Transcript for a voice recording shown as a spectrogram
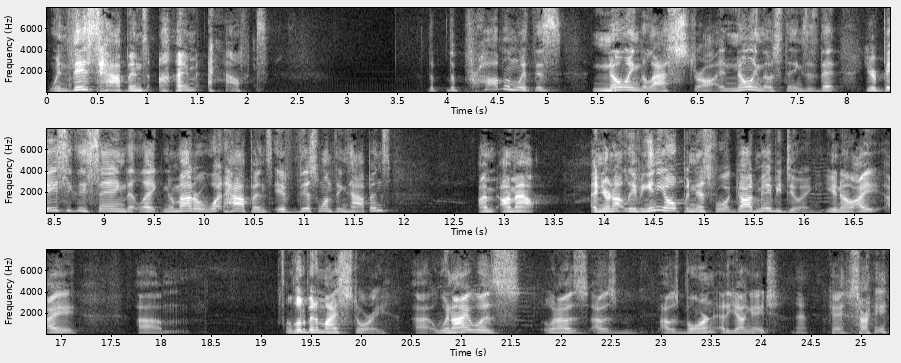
when this happens, I'm out. The, the problem with this knowing the last straw and knowing those things is that you're basically saying that, like, no matter what happens, if this one thing happens, I'm, I'm out. And you're not leaving any openness for what God may be doing. You know, I, I um, a little bit of my story. Uh, when I was, when I was, I was, I was born at a young age. Okay, sorry.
